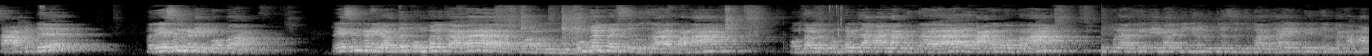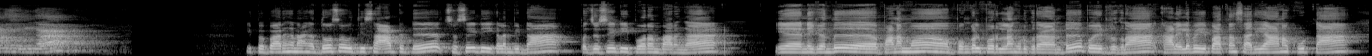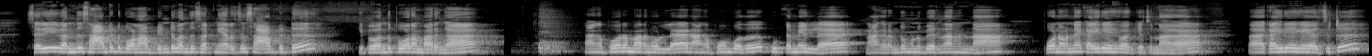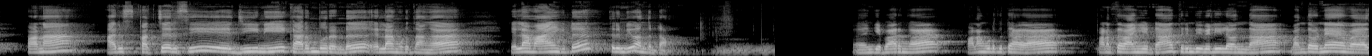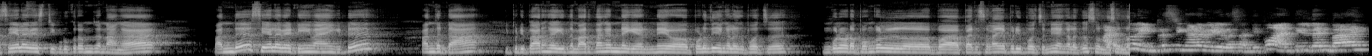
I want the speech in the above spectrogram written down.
சாப்பிட்டுட்டு இப்போ ரேஷன் கடைக்கு போக போகிறோம் ரேஷன் கடையில் வந்து பொங்கலுக்காக பொங்கல் பரிசு கொடுக்குறாங்க பணம் பொங்கல் பொங்கல் ஜாமான் எல்லாம் கொடுக்குறாங்க. அது வாங்க போகிறான் சூப்பராக இருக்குது இதே மாதிரி நீங்களும் வீட்டில் செஞ்சு பாருங்கள் எப்படி இருக்குன்னு கமெண்ட்டில் சொல்லுங்கள் இப்போ பாருங்கள் நாங்கள் தோசை ஊற்றி சாப்பிட்டுட்டு சொசைட்டி கிளம்பிட்டோம். இப்போ சொசைட்டி போகிறோம் பாருங்கள் இன்றைக்கி வந்து பணமும் பொங்கல் பொருள்லாம் கொடுக்குறான்ட்டு போயிட்டுருக்குறோம் காலையில் போய் பார்த்தா சரியான கூட்டம். சரி வந்து சாப்பிட்டுட்டு போகலாம் அப்படின்ட்டு வந்து சட்னி அரைச்சி சாப்பிட்டுட்டு இப்போ வந்து போகிறோம் பாருங்கள் நாங்கள் போகிறோம் பாருங்க உள்ள. நாங்கள் போகும்போது கூட்டமே இல்லை. நாங்கள் ரெண்டு மூணு பேர் தான் நின்னா. போன உடனே கைரேகை வைக்க சொன்னாங்க. கைரேகையை கைரேகை வச்சுட்டு பணம் அரிசி பச்சரிசி ஜீனி கரும்பு ரெண்டு எல்லாம் கொடுத்தாங்க. எல்லாம் வாங்கிக்கிட்டு திரும்பி வந்துட்டோம். இங்கே பாருங்கள் பணம் கொடுத்துட்டாங்க. பணத்தை வாங்கிட்டான். திரும்பி வெளியில் வந்தான். வந்த உடனே சேலை வேஷ்டி கொடுக்குறோம்னு சொன்னாங்க. வந்து சேலை வேட்டியும் வாங்கிக்கிட்டு வந்துட்டான். இப்படி பாருங்கள் இந்த மாதிரி தாங்க இன்றைக்கி இன்னைய பொழுது எங்களுக்கு போச்சு. உங்களோட பொங்கல் ப பரிசெல்லாம் எப்படி போச்சுன்னு எங்களுக்கு சொல்ல சொல்லுங்கள் இன்ட்ரெஸ்டிங்கான வீடியோவில் சந்திப்போம். அண்டில் தென் பாய்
